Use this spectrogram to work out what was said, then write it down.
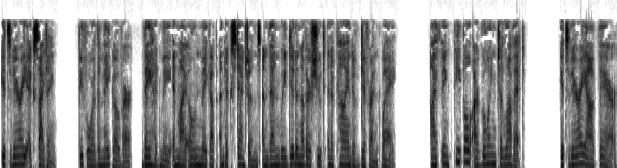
It's very exciting. Before the makeover, they had me in my own makeup and extensions and then we did another shoot in a kind of different way. I think people are going to love it. It's very out there.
